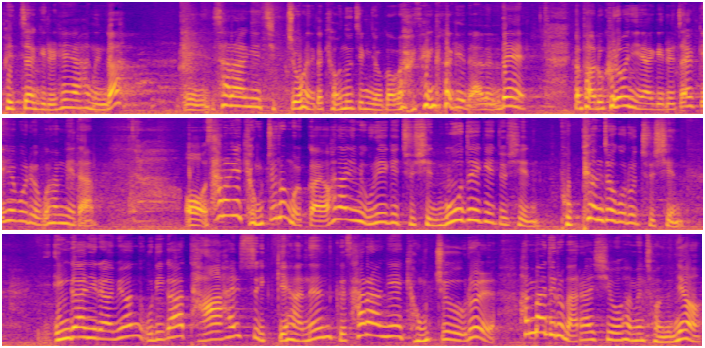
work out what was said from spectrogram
배짜기를 해야 하는가? 예, 사랑의 직조 하니까 견우직녀가 막 생각이 나는데 바로 그런 이야기를 짧게 해보려고 합니다. 어, 사랑의 경줄은 뭘까요? 하나님이 우리에게 주신 모두에게 주신 보편적으로 주신 인간이라면 우리가 다 할 수 있게 하는 그 사랑의 경주를 한마디로 말하시오 하면 저는요,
